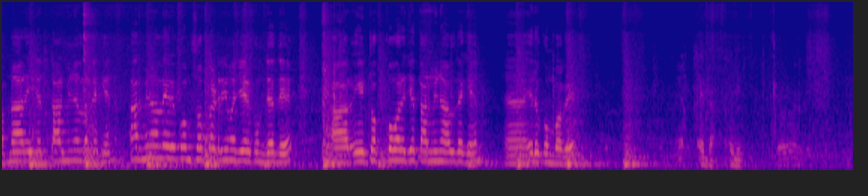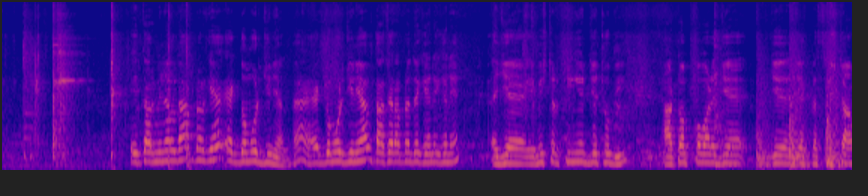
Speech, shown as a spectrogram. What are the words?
আপনার এই যে টার্মিনালটা দেখেন টার্মিনালে এরকম সব ব্যাটারির মাঝে এরকম দিয়ে দেয় আর এই টপ কভারে যে টার্মিনাল দেখেন এরকমভাবে এটা, এই। এই টার্মিনালটা আপনাকে একদম অরিজিনাল হ্যাঁ একদম অরিজিনাল তাছাড়া আপনার দেখেন এখানে, এই যে মিস্টার কিংয়ের যে ছবি, আর টপ কভারের যে যে যে একটা সিস্টেম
